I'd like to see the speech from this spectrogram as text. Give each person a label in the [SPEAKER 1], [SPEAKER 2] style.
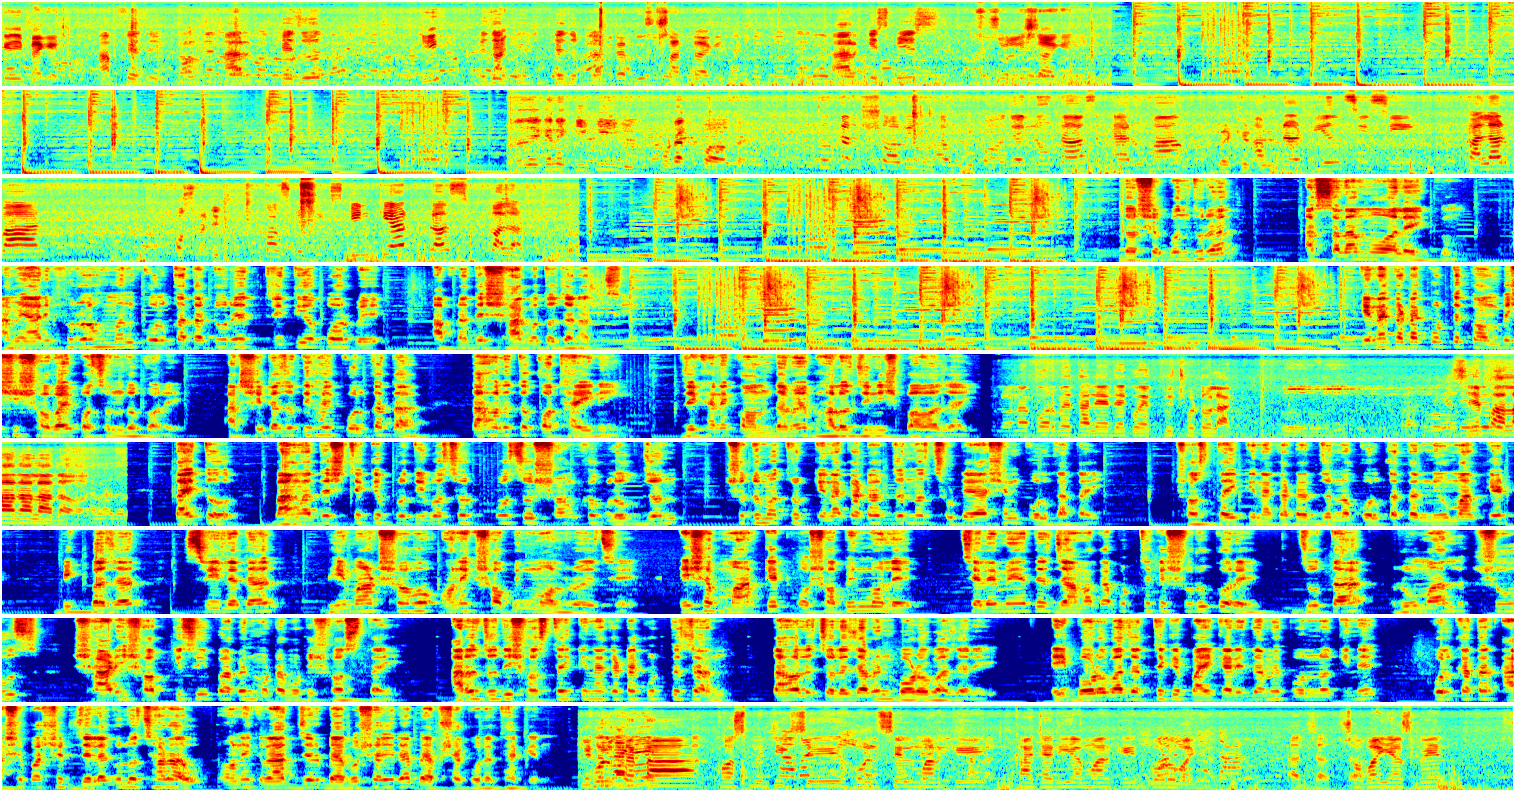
[SPEAKER 1] KG packet
[SPEAKER 2] half KG. আর খেজুর?
[SPEAKER 1] কি?
[SPEAKER 2] এই যে খেজুরটা।
[SPEAKER 1] এটা দুশো ষাট টাকা কেজি।
[SPEAKER 2] আর কিশমিশ
[SPEAKER 1] দুশো চল্লিশ টাকা কেজি।
[SPEAKER 2] আপনাদের এখানে কি কি প্রোডাক্ট পাওয়া যায়?
[SPEAKER 3] টোটাল সবই মোটামুটি পাওয়া যায়। লোটাস অ্যারোমা আপনার VLCC Colorbar
[SPEAKER 2] cosmetics
[SPEAKER 3] cosmetic skin care plus colour
[SPEAKER 2] দর্শক বন্ধুরা আসসালামু আলাইকুম। আমি আরিফুর রহমান কলকাতা ট্যুরের তৃতীয় পর্বে আপনাদের স্বাগত জানাচ্ছি। কেনাকাটা করতে কম বেশি সবাই পছন্দ করে আর সেটা যদি হয় কলকাতা তাহলে তো কথাই নেই যেখানে কম দামে ভালো জিনিস পাওয়া যায়।
[SPEAKER 4] তুলনা করবে তাহলে দেখো একটু ছোট লাগবে শেপ আলাদা আলাদা হয়।
[SPEAKER 2] তাই তো বাংলাদেশ থেকে প্রতি বছর প্রচুর সংখ্যক লোকজন শুধুমাত্র কেনাকাটার জন্য ছুটে আসেন কলকাতায়। সস্তায় কেনাকাটার জন্য কলকাতার নিউ মার্কেট, বিগ বাজার, শ্রীলেদার, ভিমার্ট সহ অনেক শপিং মল রয়েছে। এসব মার্কেট ও শপিং মলে ছেলে মেয়েদের জামা কাপড় থেকে শুরু করে জুতা, রুমাল, শুজ, শাড়ি সবকিছুই পাবেন মোটামুটি সস্তায়। আরও যদি সস্তায় কেনাকাটা করতে চান, তাহলে চলে যাবেন বড় বাজারে। এই বড় বাজার থেকে পাইকারি দামে পণ্য কিনে কলকাতার আশেপাশের জেলাগুলো ছাড়াও অনেক রাজ্যের ব্যবসায়ীরা ব্যবসা করে থাকেন।
[SPEAKER 5] কলকাতা কসমেটিক্সে হোলসেল মার্কেট কাজারিয়া মার্কেট বড় বাজার।
[SPEAKER 2] আচ্ছা
[SPEAKER 5] সবাই আসবেন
